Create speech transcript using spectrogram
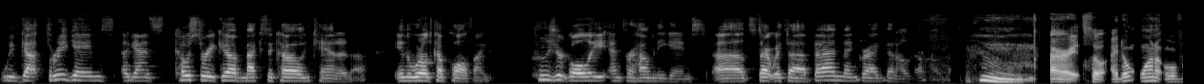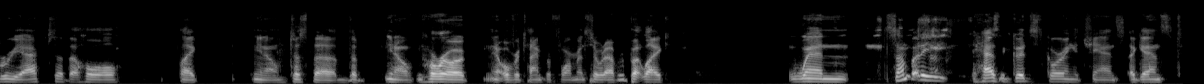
We've got three games against Costa Rica, Mexico, and Canada in the World Cup qualifying. Who's your goalie and for how many games? Uh, let's start with uh, Ben, then Greg, then I'll go. Hmm. All right. So I don't want to overreact to the whole, like, you know, just the the you know heroic you know, overtime performance or whatever. But like, when somebody has a good scoring a chance against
